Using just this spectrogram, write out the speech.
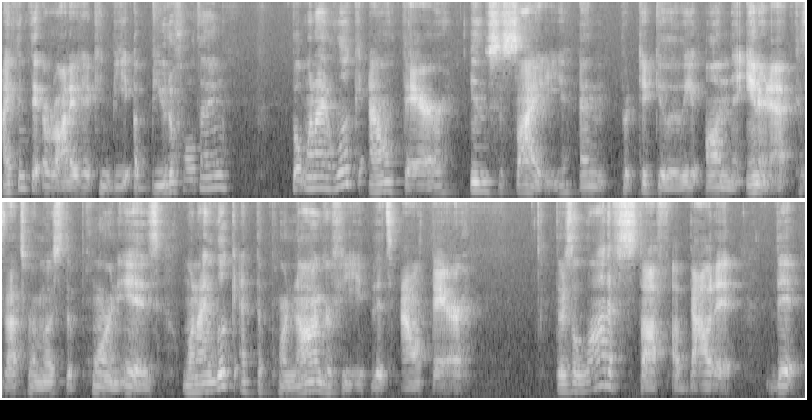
I think that erotica can be a beautiful thing, but when I look out there in society, and particularly on the internet, because that's where most of the porn is, when I look at the pornography that's out there, there's a lot of stuff about it that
